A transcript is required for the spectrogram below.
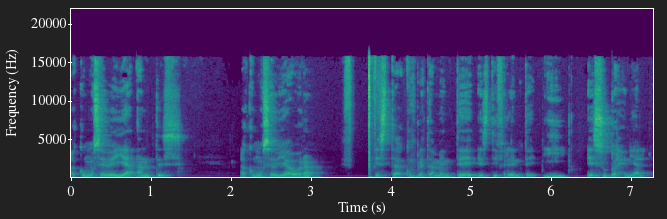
a cómo se veía antes, a cómo se veía ahora, está completamente, es diferente y es súper genial.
